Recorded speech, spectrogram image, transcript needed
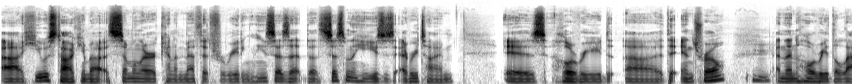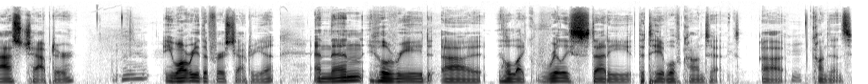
uh, he was talking about a similar kind of method for reading. He says that the system that he uses every time is he'll read uh, the intro, Mhm. and then he'll read the last chapter. Yeah. He won't read the first chapter yet, and then he'll read. Uh, he'll like really study the table of context, uh, Hmm. contents,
